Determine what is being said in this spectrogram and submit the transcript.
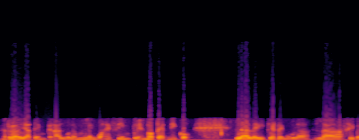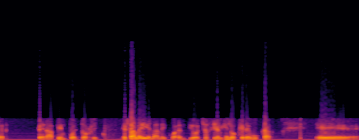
¿verdad? y atemperarlo en un lenguaje simple, no técnico, la ley que regula la ciberterapia en Puerto Rico. Esa ley es la ley 48, si alguien lo quiere buscar eh,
